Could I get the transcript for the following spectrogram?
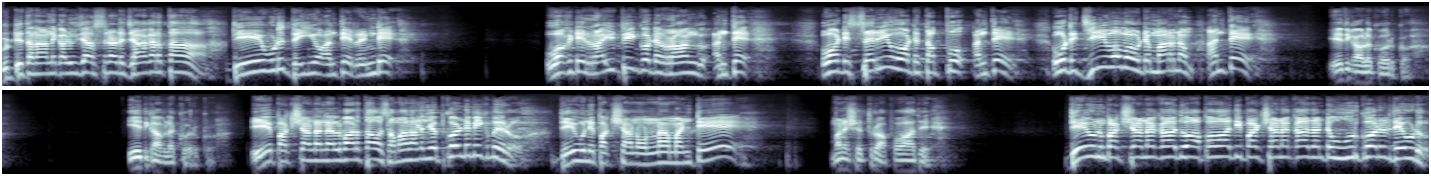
గుడ్డితనాన్ని కలుగు చేస్తున్నాడు జాగ్రత్త. దేవుడు దెయ్యం అంతే రెండే. ఒకటి రైట్ ఇంకోటి రాంగ్ అంతే. ఒకటి సరి ఒకటి తప్పు అంతే. ఒకటి జీవం ఒకటి మరణం. అంతే. ఏది కావాలో కోరుకో. ఏది కావాలో కోరుకో. ఏ పక్షాన నిలబడతావు సమాధానం చెప్పుకోండి మీకు మీరు. దేవుని పక్షాన ఉన్నామంటే మన శత్రు అపవాదే. దేవుని పక్షాన కాదు అపవాది పక్షాన కాదంటే ఊరుకోరు దేవుడు.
